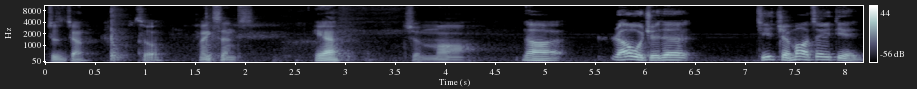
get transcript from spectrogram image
就是这样，so。Make sense, yeah. Jamal，那然后我觉得，其实 Jamal 这一点，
